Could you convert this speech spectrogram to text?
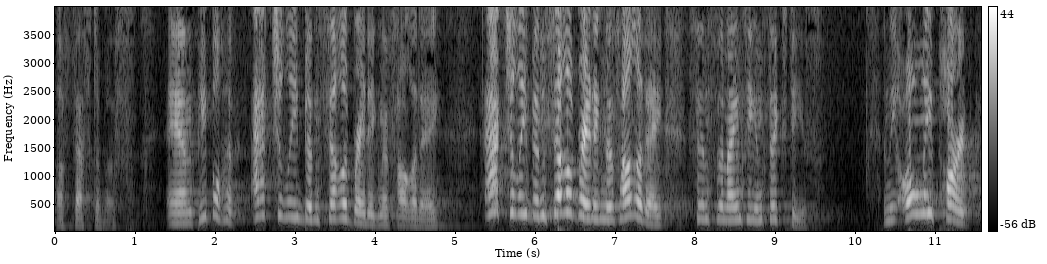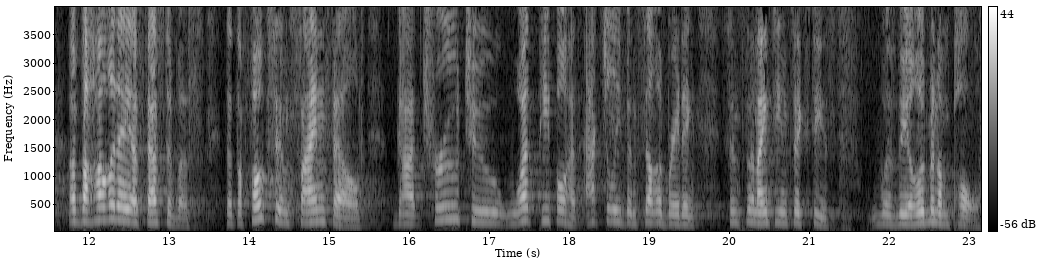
of Festivus. And people have actually been celebrating this holiday, actually been celebrating this holiday since the 1960s. And the only part of the holiday of Festivus that the folks in Seinfeld got true to what people have actually been celebrating since the 1960s was the aluminum pole.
